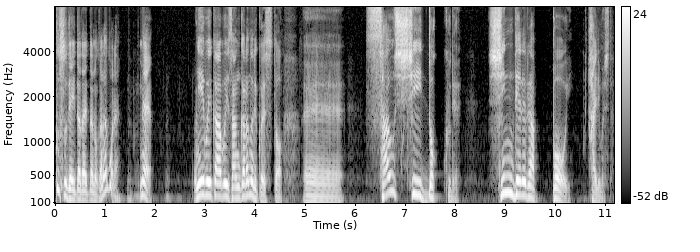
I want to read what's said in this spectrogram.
クスでいただいたのかなこれ。ね。2V カー V さんからのリクエスト、えー、サウシードッグでシンデレラボーイ。入りました。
